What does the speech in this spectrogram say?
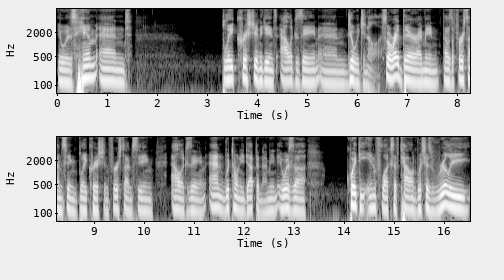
It was him and Blake Christian against Alex Zayne and Joey Janela. So right there, I mean, that was the first time seeing Blake Christian, first time seeing Alex Zayne and with Tony Deppen. I mean, it was uh, quite the influx of talent, which is really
